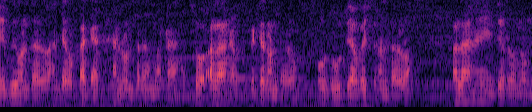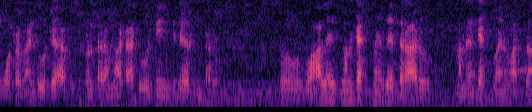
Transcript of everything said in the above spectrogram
ఏబీ ఉంటారు అంటే ఒక డెక్ హ్యాండ్ ఉంటారు అనమాట సో అలానే ఒక ఫిట్టర్ ఉంటారు ఒక డ్యూటీ ఆఫీసర్ ఉంటారు. అలానే ఇంజిన్ రూమ్లో మోటార్ మ్యాన్ డ్యూటీ ఆఫీసర్ ఉంటారు అనమాట డ్యూటీ ఇంజనీర్ ఉంటారు. సో వాళ్ళైతే మన డెక్ మీద అయితే రారు. మన డెక్ మీద మాత్రం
